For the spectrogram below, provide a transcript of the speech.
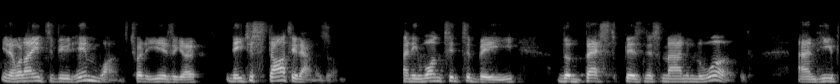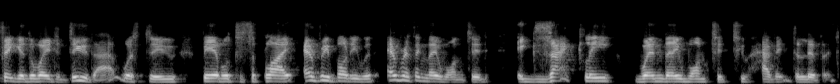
you know, when I interviewed him once 20 years ago, he just started Amazon and he wanted to be the best businessman in the world. And he figured the way to do that was to be able to supply everybody with everything they wanted exactly when they wanted to have it delivered.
